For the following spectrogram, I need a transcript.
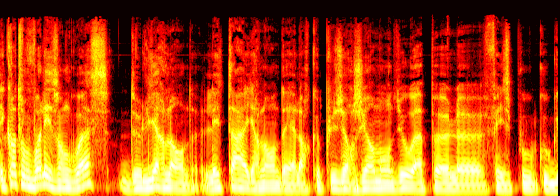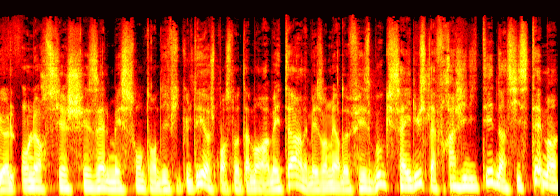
Et quand on voit les angoisses de l'Irlande, l'État irlandais, alors que plusieurs géants mondiaux, Apple, euh, Facebook, Google, ont leur siège chez elles mais sont en difficulté, je pense notamment à Meta, la maison mère de Facebook, ça illustre la fragilité d'un système hein,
